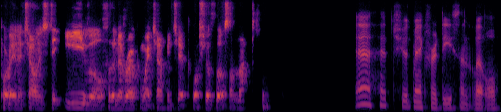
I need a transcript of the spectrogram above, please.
put in a challenge to Evil for the Never Openweight Championship. What's your thoughts on that? Eh, it should make for a decent little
